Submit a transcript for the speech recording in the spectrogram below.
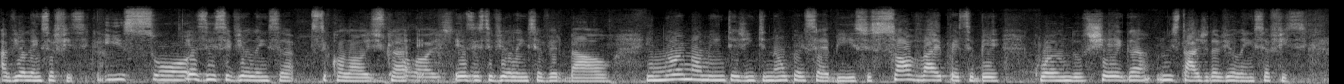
a violência física. Isso. Existe violência psicológica, psicológica, existe violência verbal. E normalmente a gente não percebe isso e só vai perceber quando chega no estágio da violência física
